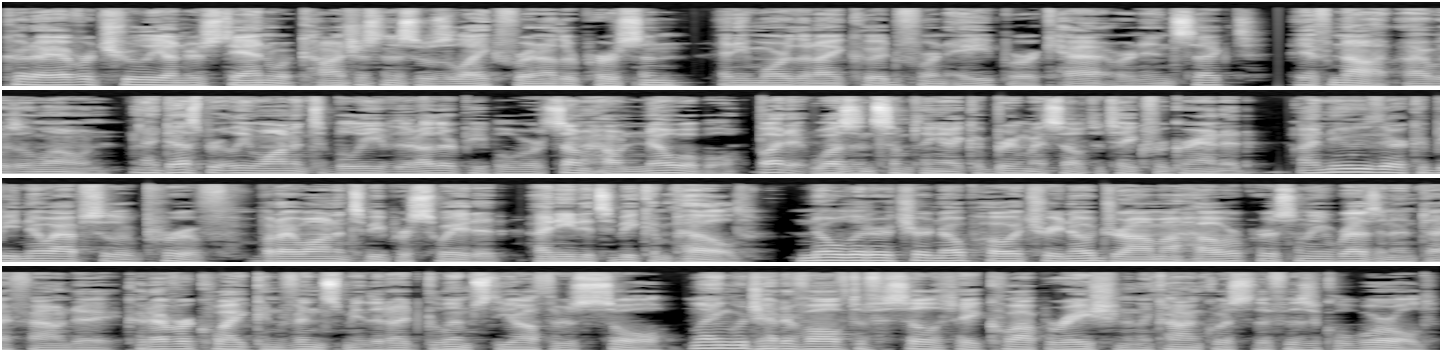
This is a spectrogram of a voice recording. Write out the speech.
Could I ever truly understand what consciousness was like for another person, any more than I could for an ape or a cat or an insect? If not, I was alone. I desperately wanted to believe that other people were somehow knowable, but it wasn't something I could bring myself to take for granted. I knew there could be no absolute proof, but I wanted to be persuaded. I needed to be compelled. No literature, no poetry, no drama, however personally resonant I found it, could ever quite convince me that I'd glimpsed the author's soul. Language had evolved to facilitate cooperation in the conquest of the physical world,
